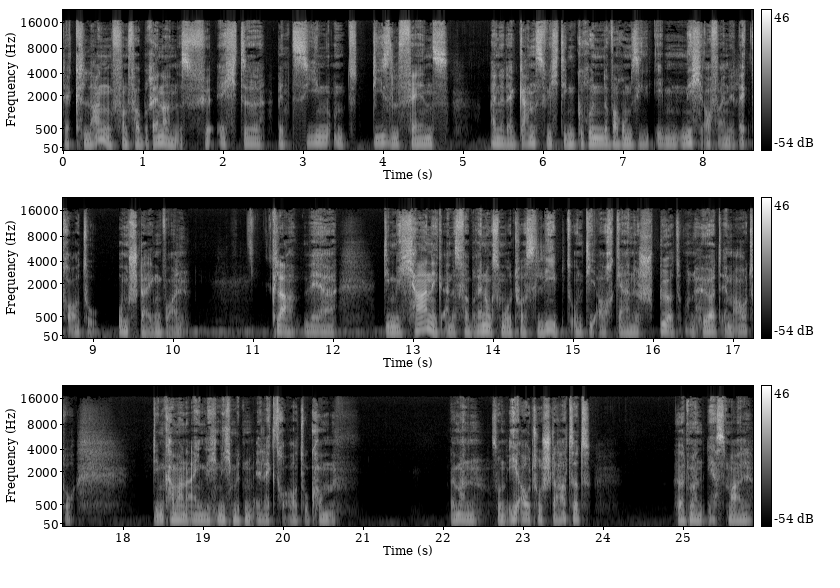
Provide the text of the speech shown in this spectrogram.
Der Klang von Verbrennern ist für echte Benzin- und Dieselfans einer der ganz wichtigen Gründe, warum sie eben nicht auf ein Elektroauto umsteigen wollen. Klar, wer die Mechanik eines Verbrennungsmotors liebt und die auch gerne spürt und hört im Auto, dem kann man eigentlich nicht mit einem Elektroauto kommen. Wenn man so ein E-Auto startet, hört man erstmal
